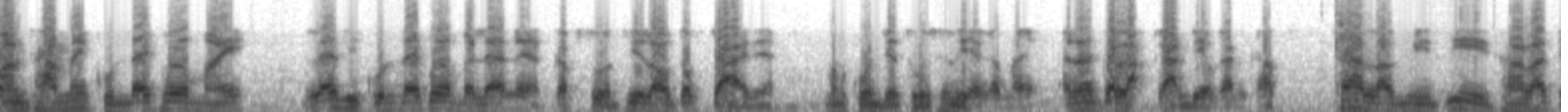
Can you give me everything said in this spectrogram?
มันทำให้คุณได้เพิ่มไหมและที่คุณได้เพิ่มไปแล้วเนี่ย กับส่วนที่เราต้องจ่ายเนี่ย มันควรจะถูเฉลี่ยกันไหมอันนั้นก็หลักการเดียวกันครับ ถ้าเรามีที่ทาระจ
